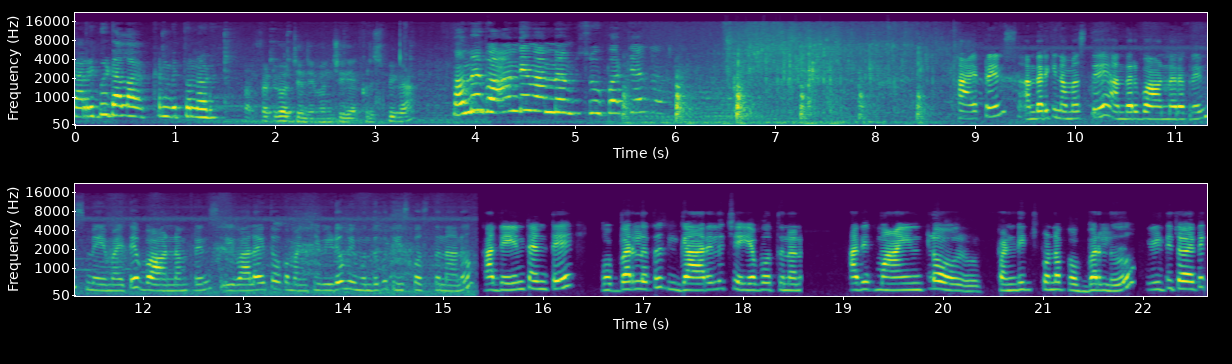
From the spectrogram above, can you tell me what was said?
కర్రీ బిడ్డ అలా కనిపిస్తున్నాడు. పర్ఫెక్ట్గా వచ్చింది మంచిగా క్రిస్పీగా. మమ్మీ బాగుంది మమ్మీ సూపర్ హాయ్ ఫ్రెండ్స్ అందరికీ నమస్తే. అందరు బాగున్నారా ఫ్రెండ్స్? మేమైతే బాగున్నాం ఫ్రెండ్స్. ఇవాళ అయితే ఒక మంచి వీడియో మీ ముందుకు తీసుకొస్తున్నాను. అదేంటంటే బొబ్బర్లతో గారెలు చేయబోతున్నాను. అది మా ఇంట్లో పండించుకున్న బొబ్బర్లు. వీటితో అయితే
